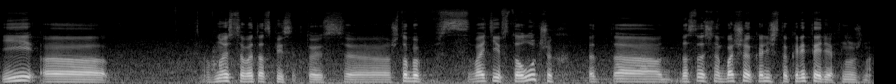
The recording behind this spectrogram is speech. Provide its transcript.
И э, вносится в этот список. То есть, э, чтобы войти в 100 лучших, это достаточно большое количество критериев нужно.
